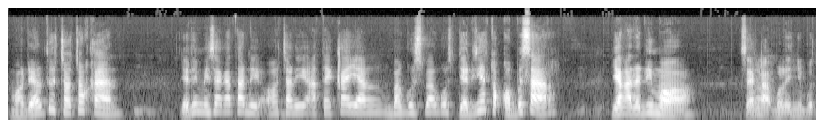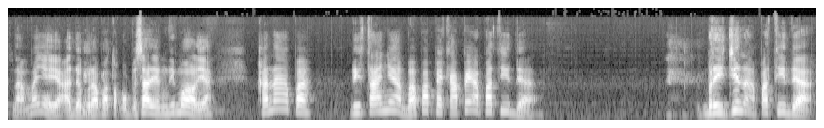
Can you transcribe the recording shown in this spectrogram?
model itu cocokan. hmm, Jadi misalnya tadi, oh cari ATK yang bagus-bagus, jadinya toko besar hmm. yang ada di mall. Saya nggak boleh nyebut namanya ya. Ada berapa toko besar yang di mall ya? Karena apa? Ditanya, Bapak PKP apa tidak? Berizin apa tidak?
